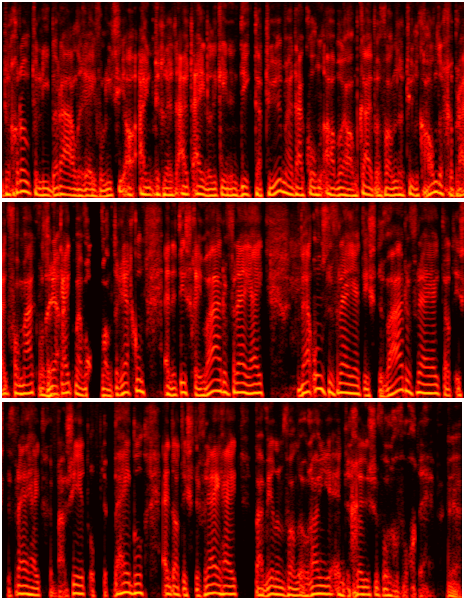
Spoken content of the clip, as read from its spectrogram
de grote liberale revolutie. Al eindigde het uiteindelijk in een dictatuur. Maar daar kon Abraham Kuyper van natuurlijk handig gebruik van maken. Want Ja. kijk maar wat van terecht komt. En het is geen ware vrijheid. Waar onze vrijheid is de ware vrijheid. Dat is de vrijheid gebaseerd op de Bijbel. En dat is de vrijheid waar Willem van Oranje en de Geuzen voor gevochten hebben. Ja.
